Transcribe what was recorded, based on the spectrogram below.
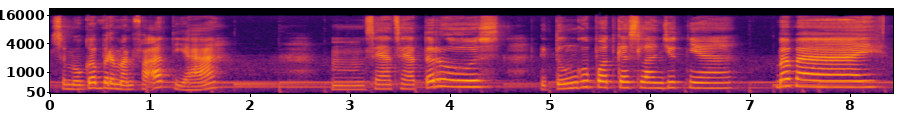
Semoga bermanfaat ya. Hmm, sehat-sehat terus. Ditunggu podcast selanjutnya. Bye bye.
